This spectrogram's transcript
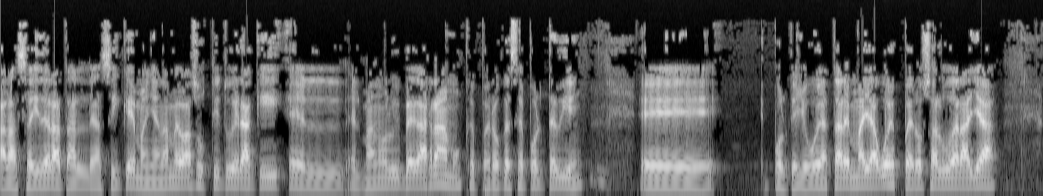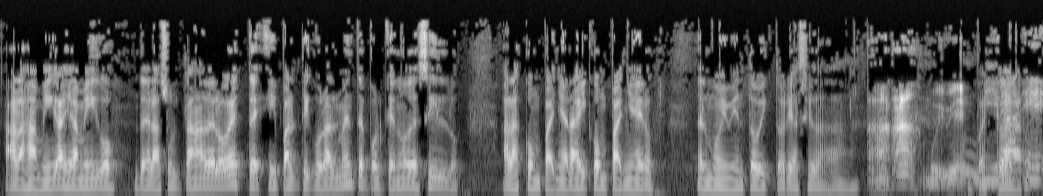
a las 6 de la tarde. Así que mañana me va a sustituir aquí el hermano Luis Vega Ramos, que espero que se porte bien, eh, porque yo voy a estar en Mayagüez, pero saludar allá a las amigas y amigos de la Sultana del Oeste y particularmente, por qué no decirlo, a las compañeras y compañeros del movimiento Victoria Ciudadana. Ajá, muy bien. Pues claro. eh,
